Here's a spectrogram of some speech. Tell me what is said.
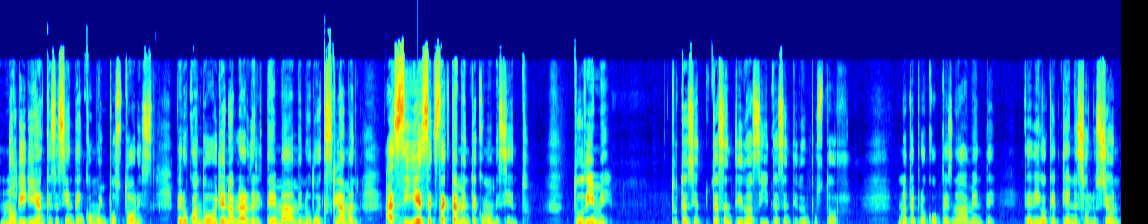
no dirían que se sienten como impostores, pero cuando oyen hablar del tema a menudo exclaman, así es exactamente como me siento. Tú dime, ¿tú te, has sentido así? ¿Te has sentido impostor? No te preocupes nuevamente, te digo que tiene solución.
